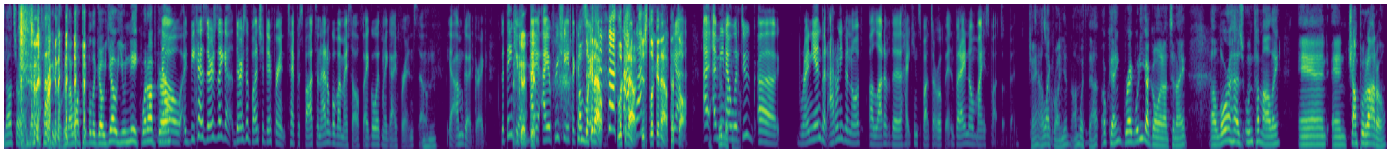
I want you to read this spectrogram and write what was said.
No, it's all right. Gotta tell people because I want people to go, "Yo, unique, what up, girl?" No, because there's like a, there's a bunch of different type of spots, and I don't go by myself. I go with my guy friends. So Mm-hmm. yeah, I'm good, Greg. But thank you. Good, good. I, I appreciate the concern. I'm looking out, looking out, just looking out. That's yeah. all. I, I mean, I would out. do uh, Runyon, but I don't even know if a lot of the hiking spots are open. But I know my spot's open. Okay, I like Runyon. I'm with that. Okay, Greg, what do you got going on tonight? Uh, Laura has un tamale and and champurrado,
